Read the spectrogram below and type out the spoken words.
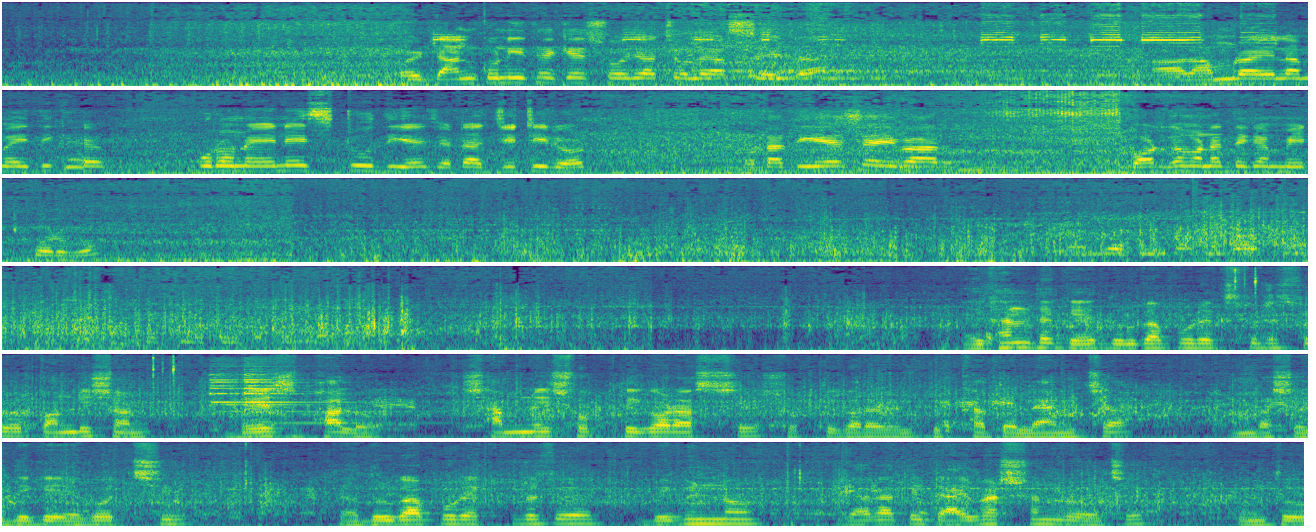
ওই ডানকুনি থেকে সোজা চলে আসছে এটা। আর আমরা এলাম এইদিকে পুরনো এনএইচ টু দিয়ে, যেটা জিটি রোড। ওটা দিয়ে এসে এবার বর্ধমানের দিকে মিট করব। এইখান থেকে দুর্গাপুর এক্সপ্রেসওয়ের কন্ডিশন বেশ ভালো। সামনেই শক্তিগড় আসছে। শক্তিগড়ের বিখ্যাত ল্যাংচা। আমরা সেই দিকে এগোচ্ছি দুর্গাপুর এক্সপ্রেসওয়ে বিভিন্ন জায়গাতেই ডাইভারশন রয়েছে। কিন্তু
